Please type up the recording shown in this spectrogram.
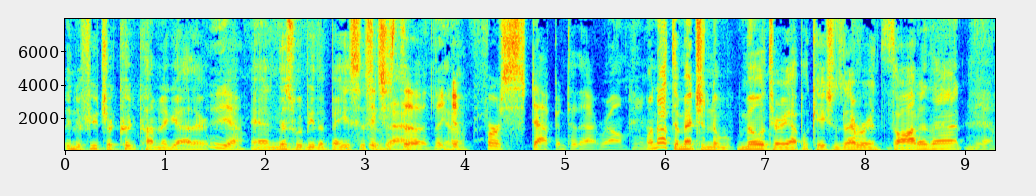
in the future could come together, Yeah. and this would be the basis. It's of just that, the, the you know. first step into that realm. You know? Well, not to mention the military applications. I never even thought of that. yeah.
